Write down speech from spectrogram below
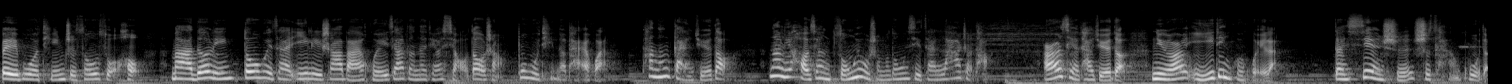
被迫停止搜索后，马德琳都会在伊丽莎白回家的那条小道上不停地徘徊。她能感觉到那里好像总有什么东西在拉着她。而且他觉得女儿一定会回来，但现实是残酷的。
